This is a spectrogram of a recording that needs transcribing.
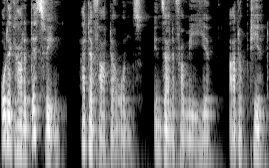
oder gerade deswegen hat der Vater uns in seine Familie adoptiert.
